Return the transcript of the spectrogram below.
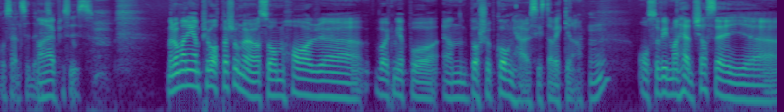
och säljsidor. Nej, liksom. precis. Men om man är en privatperson då, som har eh, varit med på en börsuppgång här sista veckorna Mm. Och så vill man hedga sig eh,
